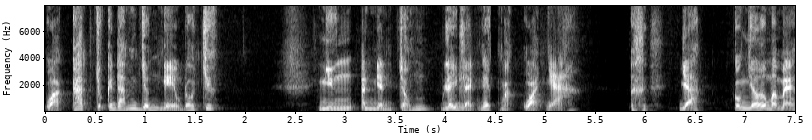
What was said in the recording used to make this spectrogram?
quà cáp cho cái đám dân nghèo đó chứ. Nhưng anh nhanh chóng lấy lại nét mặt hòa nhã. dạ, con nhớ mà mẹ.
